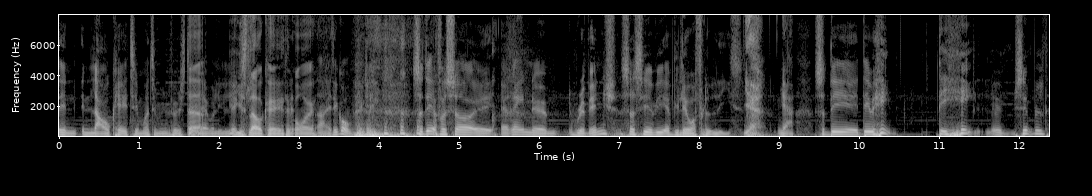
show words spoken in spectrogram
en, en lavkage til mig til min fødselsdag, Ja, jeg var lille. ikke? Islagkage, det går ikke. Nej, det går virkelig ikke. så derfor så øh, er ren øh, revenge, så siger vi, at vi laver flødeis. Ja. Ja, så det, det er jo helt, det er helt øh, simpelt.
